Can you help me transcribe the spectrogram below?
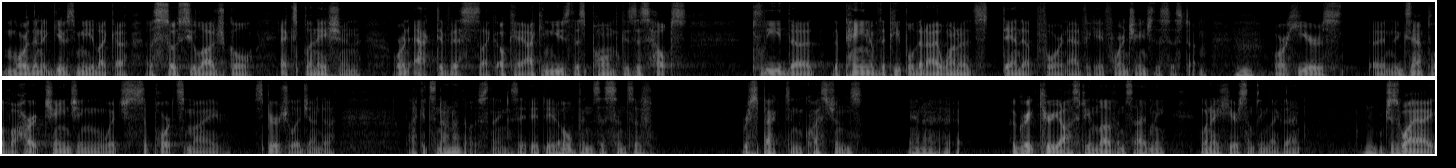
more than it gives me like a, a sociological explanation or an activist like okay I can use this poem because this helps plead the the pain of the people that I want to stand up for and advocate for and change the system hmm. or here's an example of a heart changing which supports my spiritual agenda. Like it's none of those things. It, it, it hmm. opens a sense of respect and questions and a, a great curiosity and love inside me when I hear something like that. Hmm. Which is why I,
